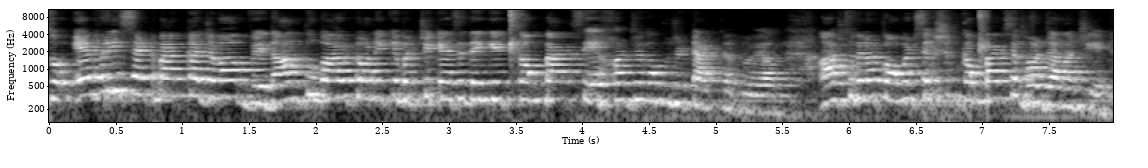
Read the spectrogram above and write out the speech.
तो एवरी सेटबैक का जवाब वेदांतु बायोटॉनिक के बच्चे कैसे देंगे? कम से हर जगह मुझे टैग कर लो यार। आज तो मेरा कमेंट सेक्शन कम से भर जाना चाहिए।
